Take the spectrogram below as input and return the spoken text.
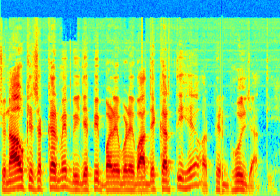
चुनाव के चक्कर में बीजेपी बड़े बड़े वादे करती है और फिर भूल जाती है।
